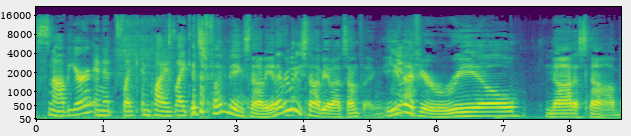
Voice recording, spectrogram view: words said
snobbier and it's like implies like It's fun being snobby, and everybody's snobby about something. Even Yeah. if you're real not a snob,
